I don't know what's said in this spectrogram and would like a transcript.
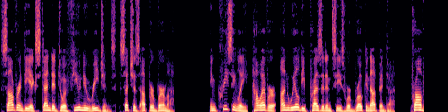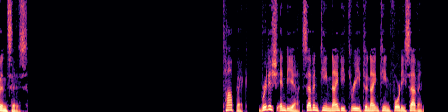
sovereignty extended to a few new regions, such as Upper Burma. Increasingly, however, unwieldy presidencies were broken up into «provinces». British India 1793 to 1947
